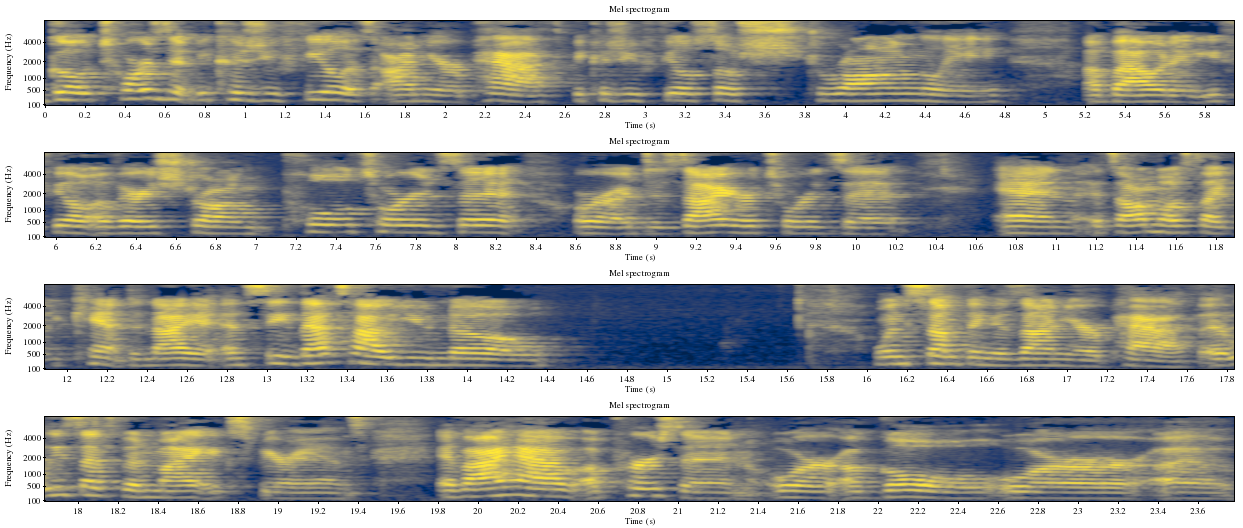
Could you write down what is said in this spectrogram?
go towards it because you feel it's on your path, because you feel so strongly about it. You feel a very strong pull towards it or a desire towards it. And it's almost like you can't deny it. And see, that's how you know when something is on your path. At least that's been my experience. If I have a person or a goal or a,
